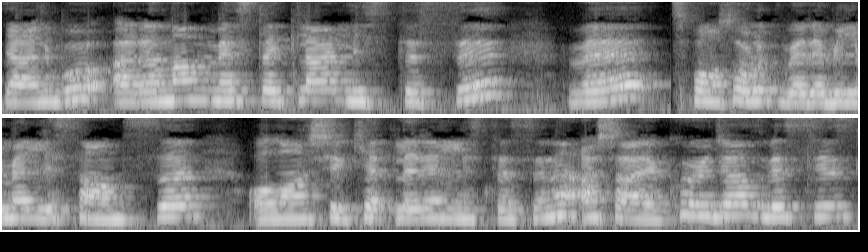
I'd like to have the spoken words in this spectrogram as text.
Yani bu aranan meslekler listesi ve sponsorluk verebilme lisansı olan şirketlerin listesini aşağıya koyacağız ve siz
